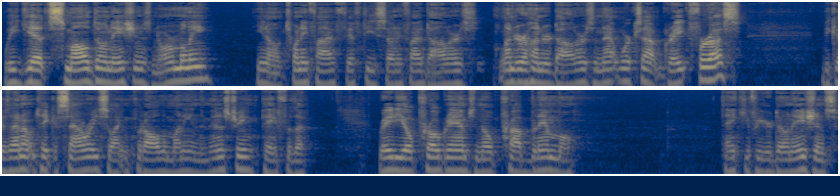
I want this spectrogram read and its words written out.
we get small donations normally you know 25 50 75 dollars under 100 dollars and that works out great for us because i don't take a salary so i can put all the money in the ministry pay for the radio programs no problemo. Thank you for your donations.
